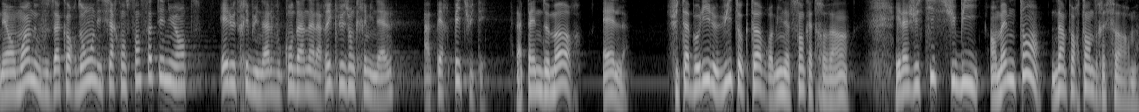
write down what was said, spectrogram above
Néanmoins, nous vous accordons les circonstances atténuantes et le tribunal vous condamne à la réclusion criminelle à perpétuité. La peine de mort, elle, fut abolie le 8 octobre 1981 et la justice subit en même temps d'importantes réformes.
